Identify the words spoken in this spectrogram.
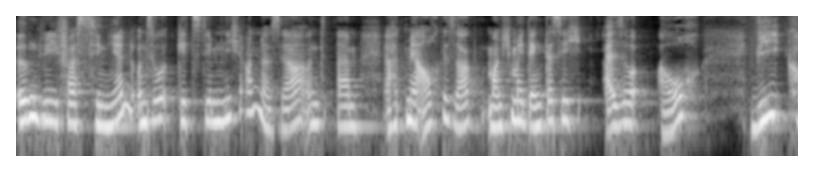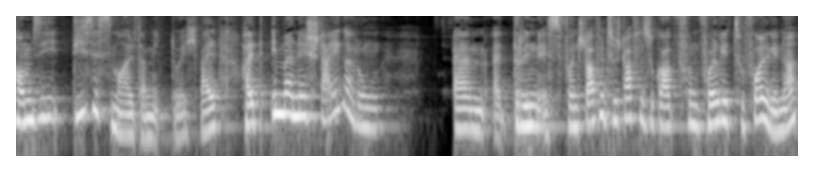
irgendwie faszinierend und so geht's dem nicht anders, ja. Und ähm, er hat mir auch gesagt, manchmal denkt er sich also auch, wie kommen sie dieses Mal damit durch? Weil halt immer eine Steigerung ähm, drin ist, von Staffel zu Staffel, sogar von Folge zu Folge. Ne?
